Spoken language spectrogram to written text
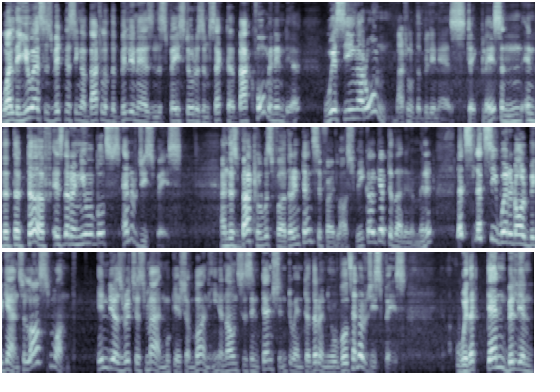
While the US is witnessing a battle of the billionaires in the space tourism sector, back home in India, we're seeing our own battle of the billionaires take place, and, and the, the turf is the renewables energy space. And this battle was further intensified last week. I'll get to that in a minute. Let's let's see where it all began. So last month, India's richest man, Mukesh Ambani, announced his intention to enter the renewables energy space with a $10 billion,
